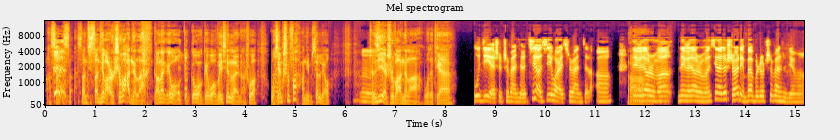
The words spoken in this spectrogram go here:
啊，三三三体三体老师吃饭去了，刚才给我跟跟我给我微信来着，说我先吃饭啊，你们先聊。嗯，晨曦也吃饭去了，我的天。估计也是吃饭去了，七小七一会儿也吃饭去了啊。那个叫什么？那个叫什么？现在这十二点半不是吃饭时间吗？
